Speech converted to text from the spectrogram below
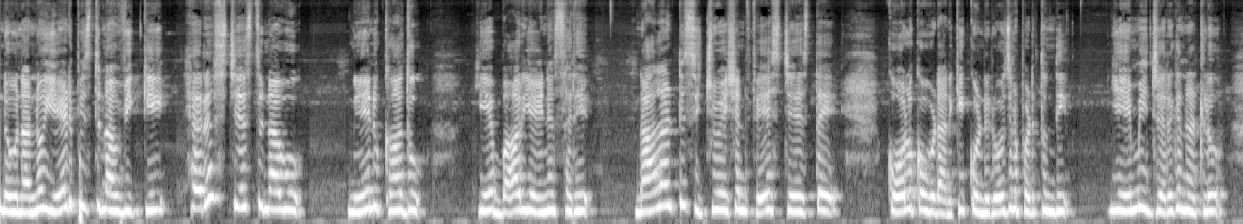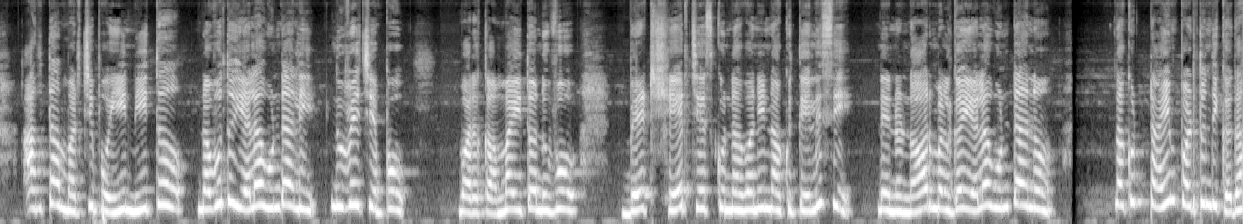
నువ్వు నన్ను ఏడిపిస్తున్నావు విక్కి హెరెస్ చేస్తున్నావు. నేను కాదు ఏ భార్య అయినా సరే నాలాంటి సిచ్యువేషన్ ఫేస్ చేస్తే కోలుకోవడానికి కొన్ని రోజులు పడుతుంది. ఏమీ జరగనట్లు అంతా మర్చిపోయి నీతో నవ్వుతూ ఎలా ఉండాలి నువ్వే చెప్పు. మరొక అమ్మాయితో నువ్వు బెడ్ షేర్ చేసుకున్నావని నాకు తెలిసి నేను నార్మల్గా ఎలా ఉంటాను? నాకు టైం పడుతుంది కదా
